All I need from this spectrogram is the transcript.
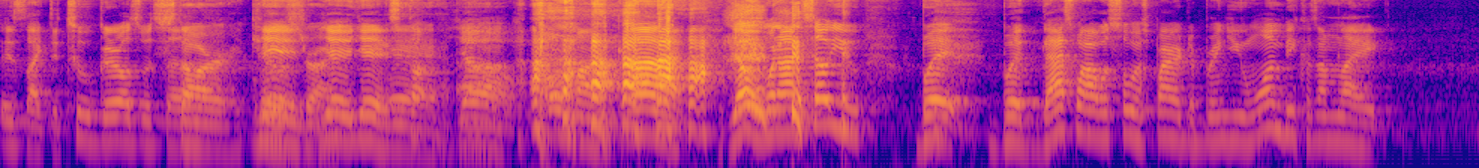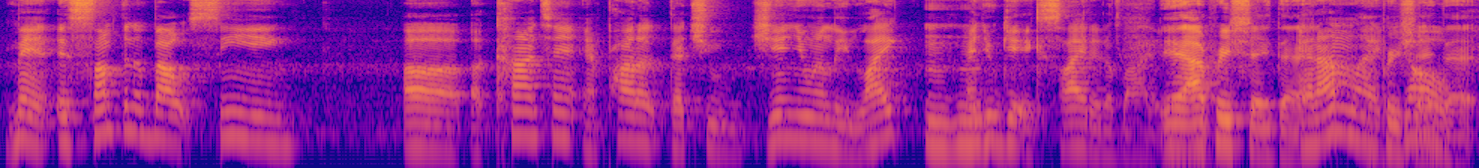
is like the two girls with the star. Yeah, yeah, yeah, yeah. Star, yo, uh-huh. oh my god, yo. When I tell you, but but that's why I was so inspired to bring you on because I'm like, man, it's something about seeing uh, a content and product that you genuinely like mm-hmm. and you get excited about it. Yeah, man. I appreciate that. And I'm like, I appreciate yo, that.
